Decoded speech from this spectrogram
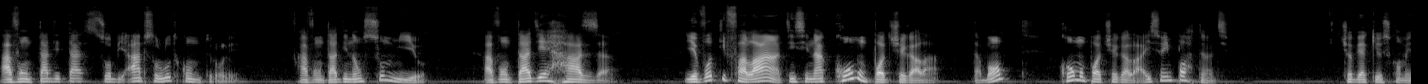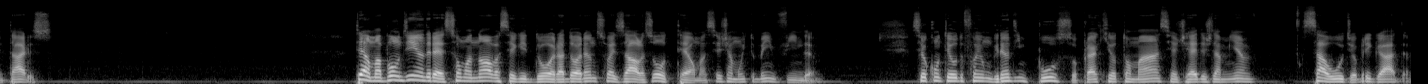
A vontade está sob absoluto controle. A vontade não sumiu. A vontade é rasa. E eu vou te falar, te ensinar como pode chegar lá, tá bom? Como pode chegar lá. Isso é importante. Deixa eu ver aqui os comentários. Thelma, bom dia, André. Sou uma nova seguidora, adorando suas aulas. Ô, oh, Thelma, seja muito bem-vinda. Seu conteúdo foi um grande impulso para que eu tomasse as rédeas da minha saúde. Obrigada.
